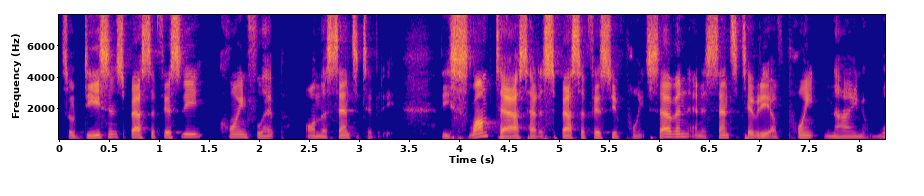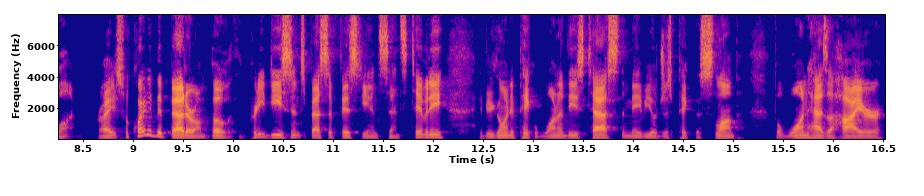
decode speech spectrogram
So, decent specificity, coin flip on the sensitivity. The slump test had a specificity of 0.7 and a sensitivity of 0.91, right? So, quite a bit better on both. Pretty decent specificity and sensitivity. If you're going to pick one of these tests, then maybe you'll just pick the slump, but one has a higher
